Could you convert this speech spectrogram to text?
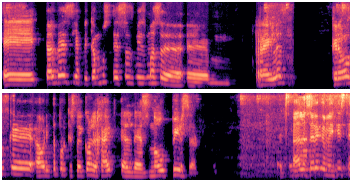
Eh, tal vez si aplicamos esas mismas eh, eh, reglas, creo que ahorita porque estoy con el hype, el de Snowpiercer. Ah, la serie que me dijiste.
